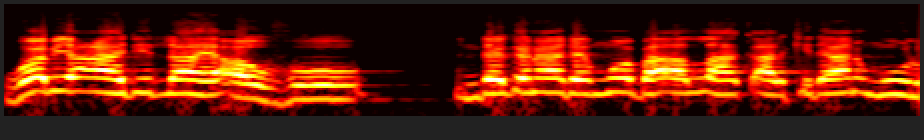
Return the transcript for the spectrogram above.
ወቢአህድላህ አውፉ እንደገና ደግሞ በአላህ ቃል ኪዳን ሙሉ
